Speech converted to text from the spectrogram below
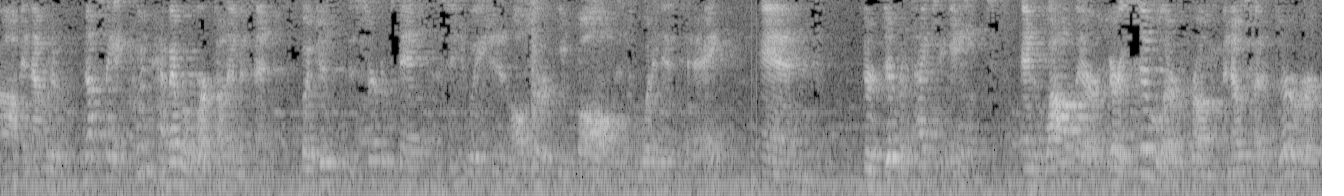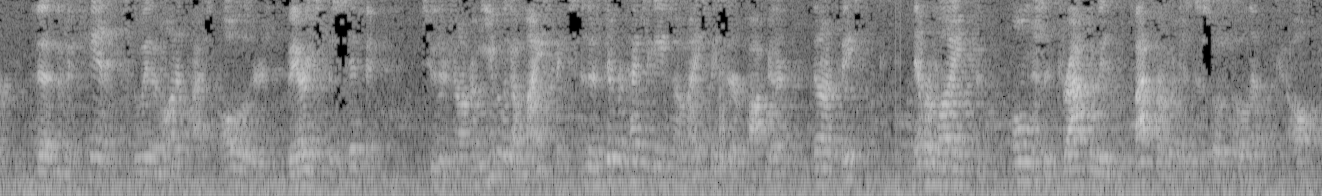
Uh, and that would have, not saying it couldn't have ever worked on MSN, but just the circumstances, the situation, and all sort of evolved into what it is today. And there are different types of games. And while they're very similar from an outside observer, the, the mechanics, the way they're monetized, all those are just very specific to their genre. I mean, you look at MySpace, and there's different types of games on MySpace that are popular than on Facebook. Never mind almost a drastically different platform, which isn't a social network at all.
